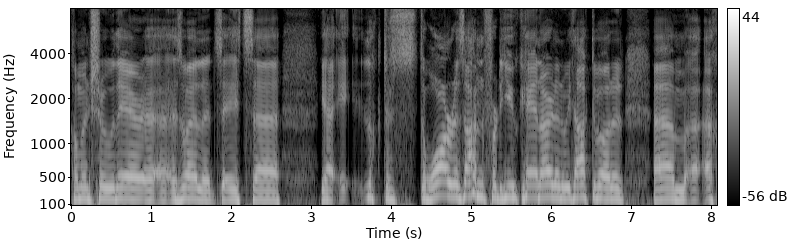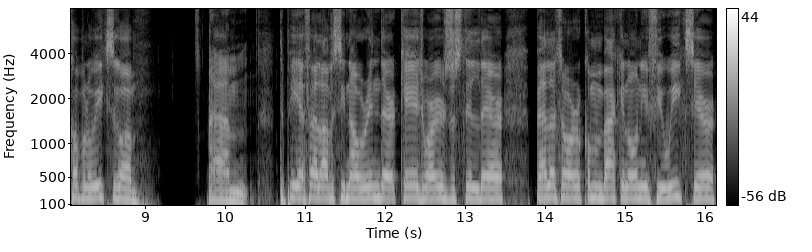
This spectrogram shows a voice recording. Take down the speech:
coming through there uh, as well. It's it's. Uh, yeah, it, look, there's the war is on for the UK and Ireland. We talked about it um, a, a couple of weeks ago. Um, the PFL obviously now we're in there. Cage Warriors are still there. Bellator coming back in only a few weeks here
